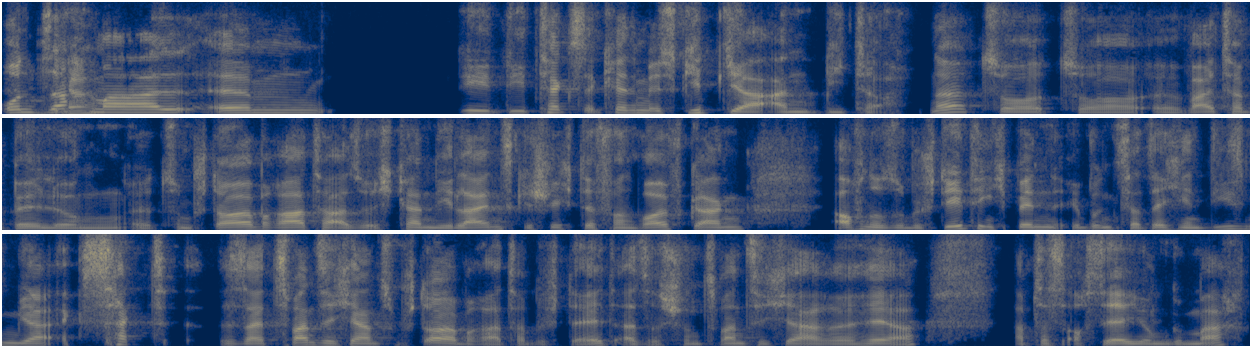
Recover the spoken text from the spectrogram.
Und sag ja. mal, ähm, die, die Tax Academy, es gibt ja Anbieter ne, zur, zur äh, Weiterbildung äh, zum Steuerberater. Also ich kann die Leidensgeschichte von Wolfgang auch nur so bestätigen. Ich bin übrigens tatsächlich in diesem Jahr exakt seit 20 Jahren zum Steuerberater bestellt, also schon 20 Jahre her. Habe das auch sehr jung gemacht.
